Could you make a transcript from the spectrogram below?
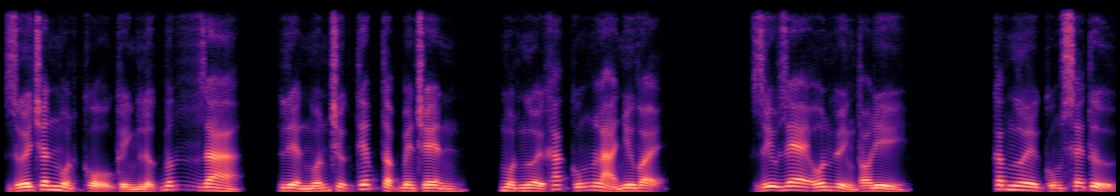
dưới chân một cổ kình lực bức ra, liền muốn trực tiếp tập bên trên, một người khác cũng là như vậy. Dịu re ôn gỉnh to đi. Các ngươi cũng sẽ tử.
